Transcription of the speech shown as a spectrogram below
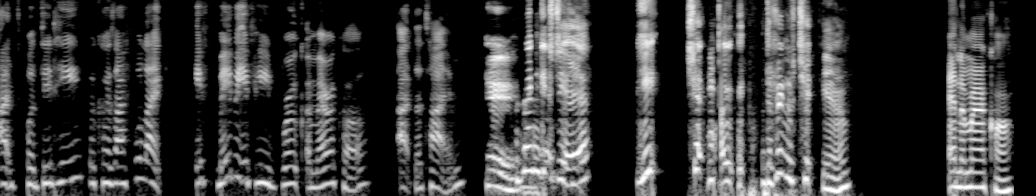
I- but did he? Because I feel like if maybe if he broke America at the time, Who? The thing is, yeah, he Chip. uh, The thing with Chip, yeah, in America,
